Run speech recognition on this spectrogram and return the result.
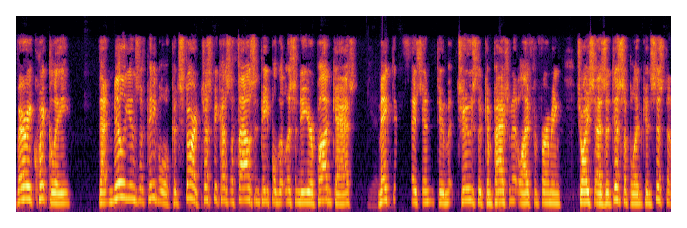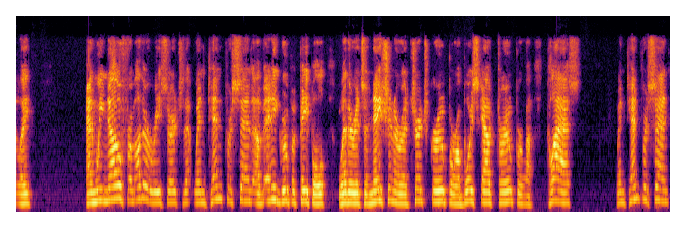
very quickly that millions of people could start just because a thousand people that listen to your podcast yeah. make the decision to choose the compassionate life affirming choice as a discipline consistently and we know from other research that when 10% of any group of people, whether it's a nation or a church group or a Boy Scout troop or a class, when 10%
